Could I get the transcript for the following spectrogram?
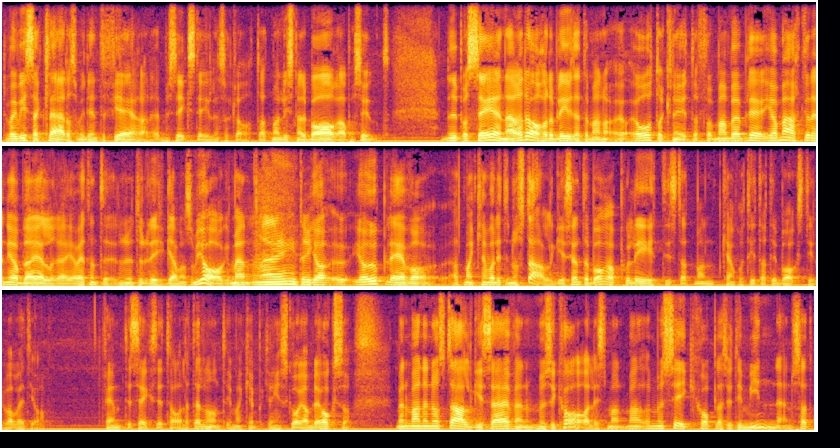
det var ju vissa kläder som identifierade musikstilen såklart. Att man lyssnade bara på synt. Nu på senare dag har det blivit att man återknyter. För man börjar bli, jag märker det när jag blir äldre. Jag vet inte, nu är inte du lika gammal som jag. Men Nej, jag, jag upplever att man kan vara lite nostalgisk. Inte bara politiskt att man kanske tittar tillbaks till, vad vet jag, 50-60-talet eller någonting. Man kan, kan skoja om det också. Men man är nostalgisk även musikaliskt. Man, man, musik kopplas ju till minnen. Så att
